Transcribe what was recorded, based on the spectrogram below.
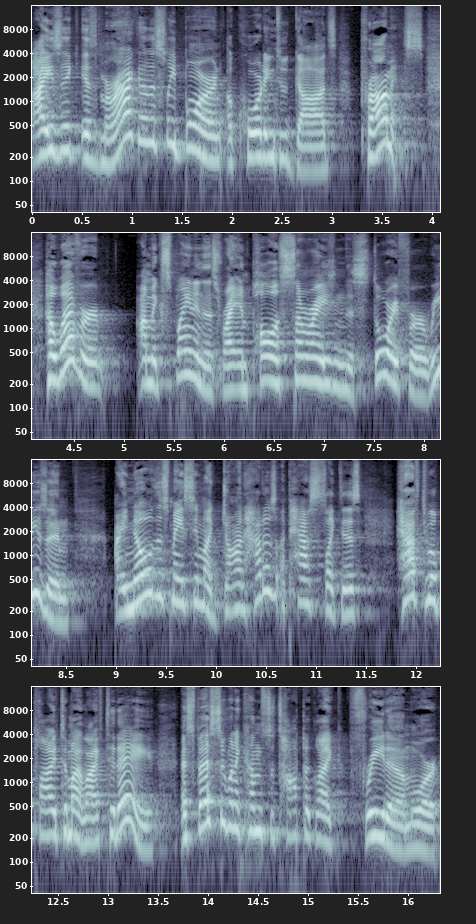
Isaac is miraculously born according to God's promise. However, I'm explaining this, right? And Paul is summarizing this story for a reason. I know this may seem like, John, how does a passage like this have to apply to my life today, especially when it comes to topic like freedom or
